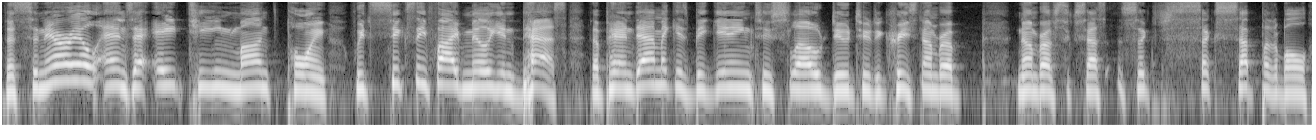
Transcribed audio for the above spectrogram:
The scenario ends at 18 month point with 65 million deaths. The pandemic is beginning to slow due to decreased number of number of success suc- susceptible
